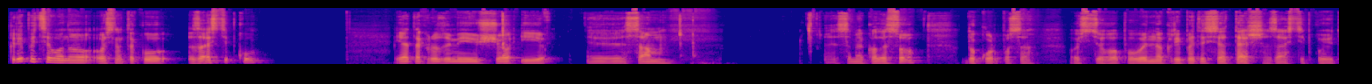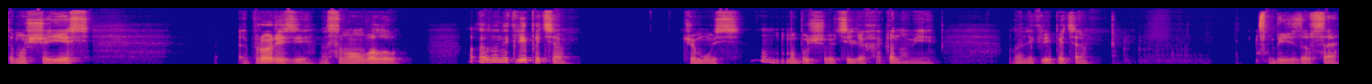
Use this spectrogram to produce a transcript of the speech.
Кріпиться воно ось на таку застіпку. Я так розумію, що і е, сам, саме колесо до корпуса ось цього повинно кріпитися теж застіпкою, тому що є прорізі на самому валу. Але воно не кріпиться чомусь. Ну, мабуть, що в цілях економії. Воно не кріпиться більш за все.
